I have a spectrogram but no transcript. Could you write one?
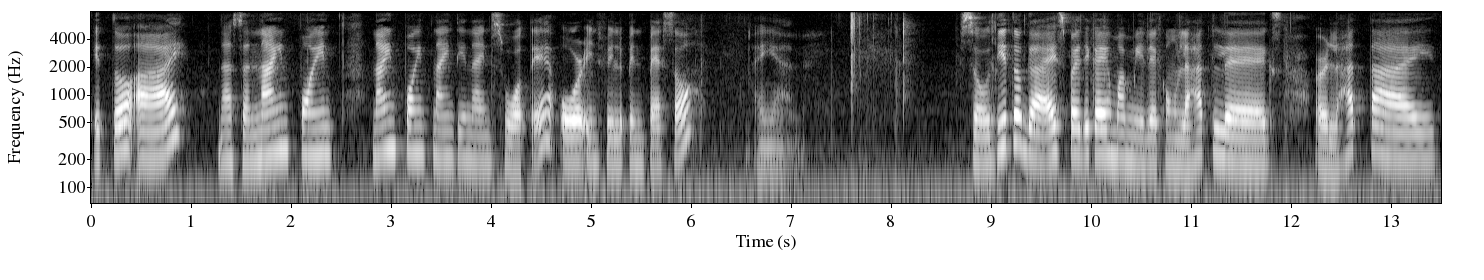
ito ay nasa 9.99 swote or in Philippine peso. Ayan. So, dito guys, pwede kayong mamili kung lahat legs or lahat thighs.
